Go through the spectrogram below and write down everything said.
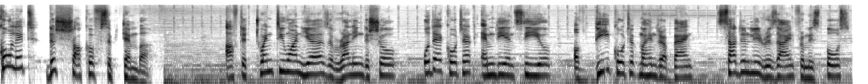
Call it the shock of September. After 21 years of running the show, Uday Kotak, MD and CEO of the Kotak Mahindra Bank, suddenly resigned from his post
